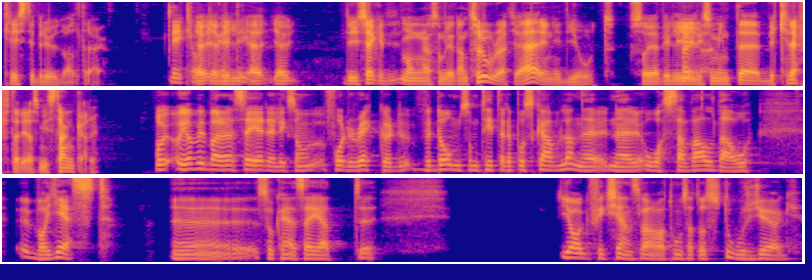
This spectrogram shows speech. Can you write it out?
Kristi brud och allt det där. det är klart Jag, jag vill, det. jag, jag, det är säkert många som redan tror att jag är en idiot. Så jag vill ju liksom inte bekräfta deras misstankar. Och, och jag vill bara säga det liksom for the record. För de som tittade på Skavlan när, när Åsa Waldau eh, var gäst. Eh, så kan jag säga att eh, jag fick känslan av att hon satt och storljög.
